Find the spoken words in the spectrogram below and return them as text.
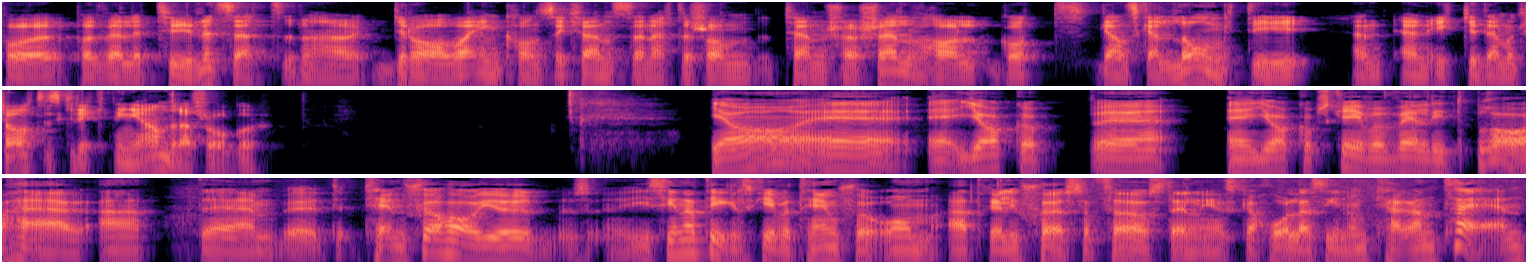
på, på ett väldigt tydligt sätt den här grava inkonsekvensen eftersom Tännsjö själv har gått ganska långt i en, en icke-demokratisk riktning i andra frågor. Ja, eh, eh Jakob eh, eh, Jakob skriver väldigt bra här att eh, Tännsjö har ju i sin artikel skriver Tännsjö om att religiösa föreställningar ska hållas inom karantän.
